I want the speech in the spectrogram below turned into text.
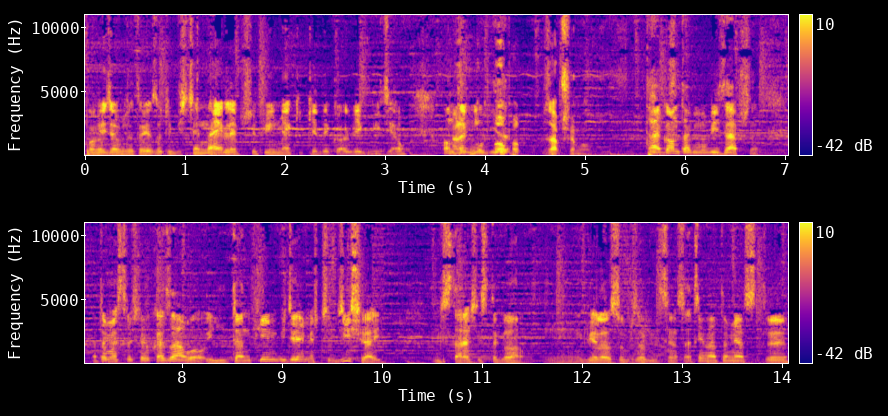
Powiedział, że to jest oczywiście najlepszy film, jaki kiedykolwiek widział. On Ale tak mówi... Poe zawsze mówi. Tak, on tak mówi zawsze. Natomiast co się okazało i ten film widziałem jeszcze dzisiaj stara się z tego mm, wiele osób zrobić sensację, natomiast y,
